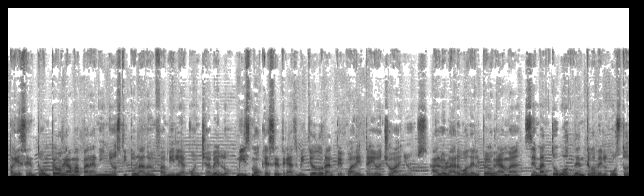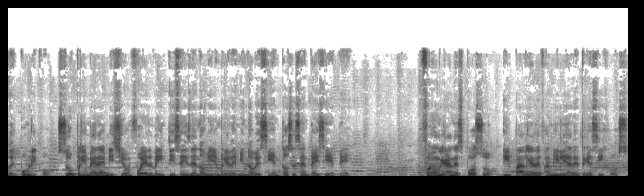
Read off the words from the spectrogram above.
Presentó un programa para niños titulado En Familia con Chabelo, mismo que se transmitió durante 48 años. A lo largo del programa, se mantuvo dentro del gusto del público. Su primera emisión fue el 26 de noviembre de 1967. Fue un gran esposo y padre de familia de tres hijos.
